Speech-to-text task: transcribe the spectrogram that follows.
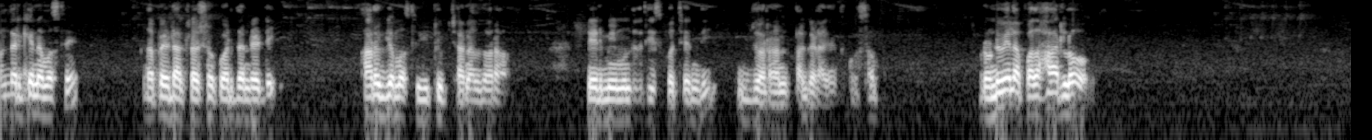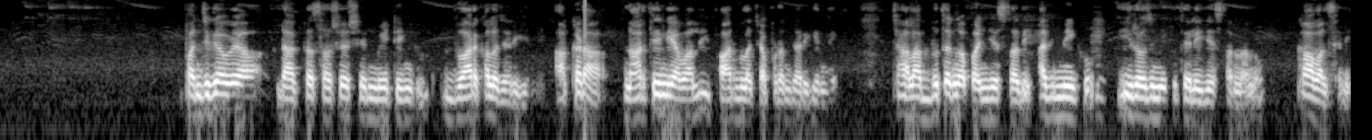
అందరికీ నమస్తే. నా పేరు doctor Ashok Vardhan Reddy. Arogyamastu YouTube channel ద్వారా నేను మీ ముందుకు తీసుకొచ్చింది జ్వరాన్ని తగ్గడానికి కోసం. రెండు వేల పదహారులో పంచగవ్య డాక్టర్స్ అసోసియేషన్ మీటింగ్ ద్వారకాలో జరిగింది. అక్కడ నార్త్ ఇండియా వాళ్ళు ఈ ఫార్ములా చెప్పడం జరిగింది. చాలా అద్భుతంగా పనిచేస్తుంది. అది మీకు ఈరోజు మీకు తెలియజేస్తున్నాను. కావాల్సింది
